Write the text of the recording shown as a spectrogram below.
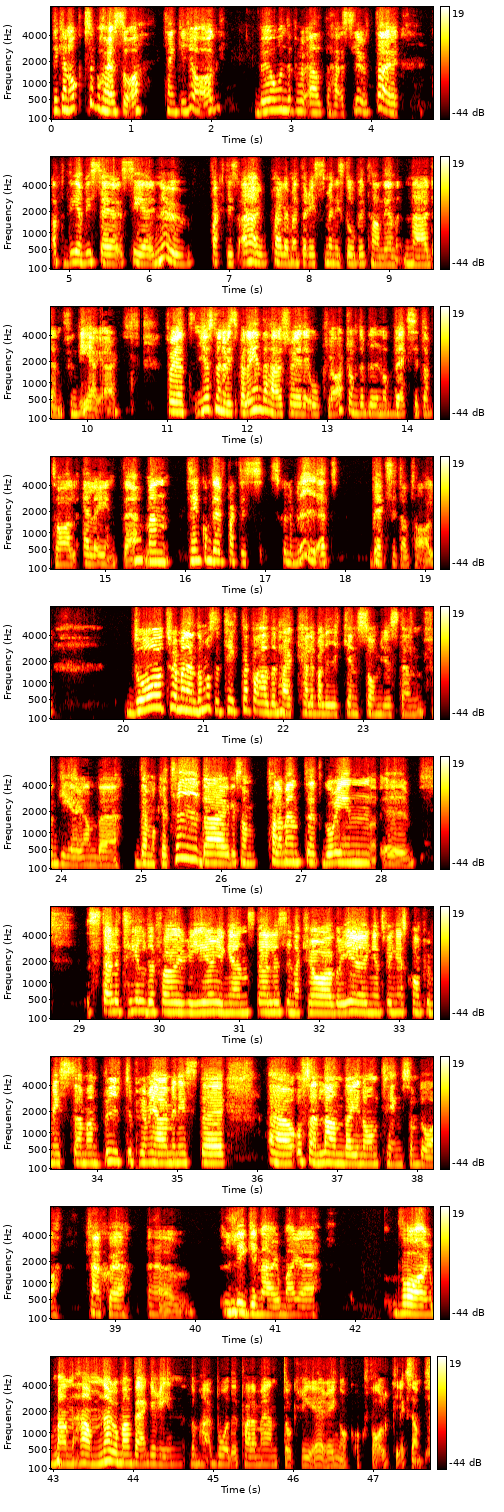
det kan också vara så tänker jag, beroende på hur allt det här slutar, att det vi ser, ser nu faktiskt är parlamentarismen i Storbritannien när den fungerar. För att just nu när vi spelar in det här så är det oklart om det blir något brexitavtal eller inte. Men tänk om det faktiskt skulle bli ett brexitavtal. Då tror jag man ändå måste titta på all den här kalibaliken som just en fungerande demokrati där liksom parlamentet går in eh, ställer till det för regeringen, ställer sina krav, regeringen tvingas kompromissa, man byter premiärminister eh, och sen landar i någonting som då kanske eh, ligger närmare var man hamnar om man väger in de här både parlament och regering och, och folk. Liksom.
